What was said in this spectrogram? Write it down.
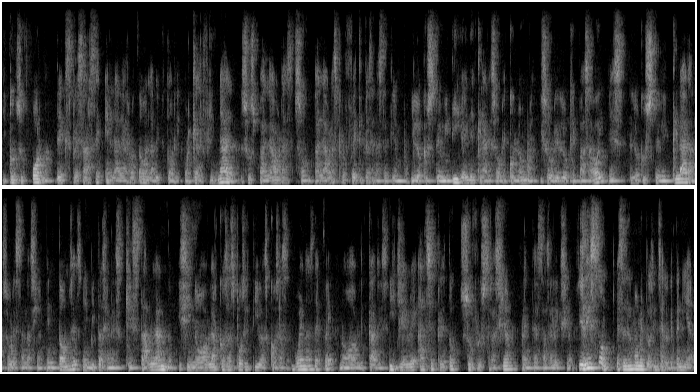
y con su forma de expresarse en la derrota o en la victoria. Porque al final sus palabras son palabras proféticas en este tiempo. Y lo que usted hoy diga y declare sobre sobre Colombia y sobre lo que pasa hoy es lo que usted declara sobre esta nación. Entonces, la invitación es que está hablando y si no hablar cosas positivas, cosas buenas de fe, no hable, calles y lleve al secreto su frustración frente a estas elecciones. Y listo, ese es el momento sincero que tenía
